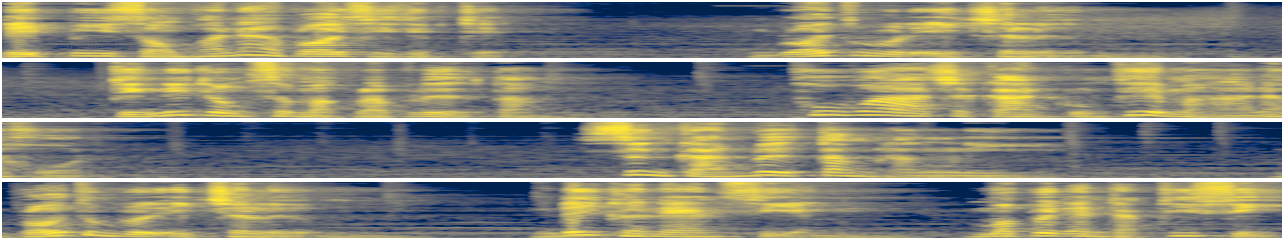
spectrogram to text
ในปี 2547 ร้อยตำรวจเอกเฉลิม จึงได้ลงสมัครรับเลือกตั้ง ผู้ว่าราชการกรุงเทพมหานคร ซึ่งการเลือกตั้งครั้งนี้ ร้อยตำรวจเอกเฉลิมได้คะแนนเสียงมาเป็นอันดับที่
